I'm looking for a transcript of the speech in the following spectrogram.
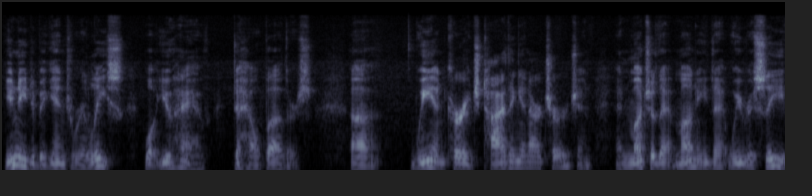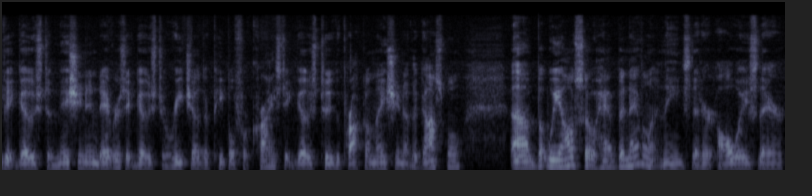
you need to begin to release what you have to help others. Uh, we encourage tithing in our church, and, and much of that money that we receive, it goes to mission endeavors, it goes to reach other people for Christ, it goes to the proclamation of the gospel. Uh, but we also have benevolent needs that are always there.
